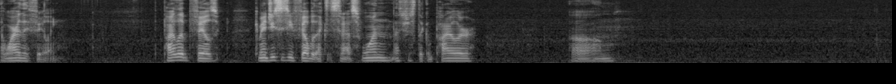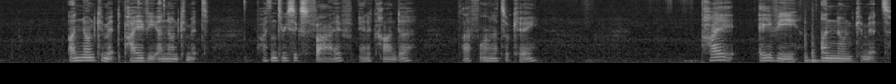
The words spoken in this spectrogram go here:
Now, why are they failing? Pylib fails. Command GCC failed with exit status 1. That's just the compiler. Um, unknown commit. PyAV unknown commit. Python 365. Anaconda. Platform, that's okay. PyAV unknown commit.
